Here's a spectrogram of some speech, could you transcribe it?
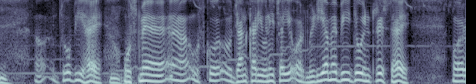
हम्म। जो भी है हम्म। उसमें उसको जानकारी होनी चाहिए और मीडिया में भी जो इंटरेस्ट है और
